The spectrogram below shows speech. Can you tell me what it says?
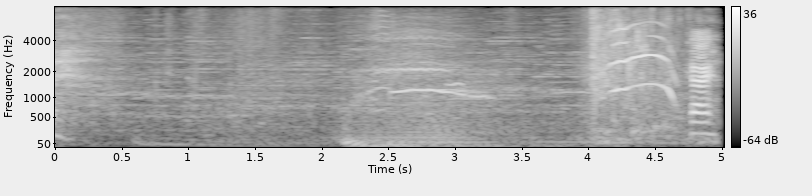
Man. Okay.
